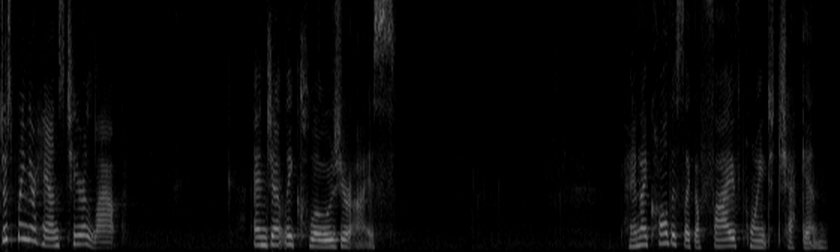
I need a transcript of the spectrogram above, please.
Just bring your hands to your lap and gently close your eyes. Okay, and I call this like a five point check in.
